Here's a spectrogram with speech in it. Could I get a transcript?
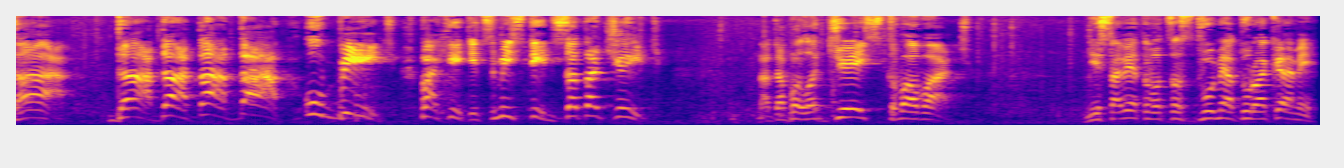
Да, да, да, да, да! Убить! Похитить, сместить, заточить! Надо было действовать! Не советоваться с двумя дураками,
